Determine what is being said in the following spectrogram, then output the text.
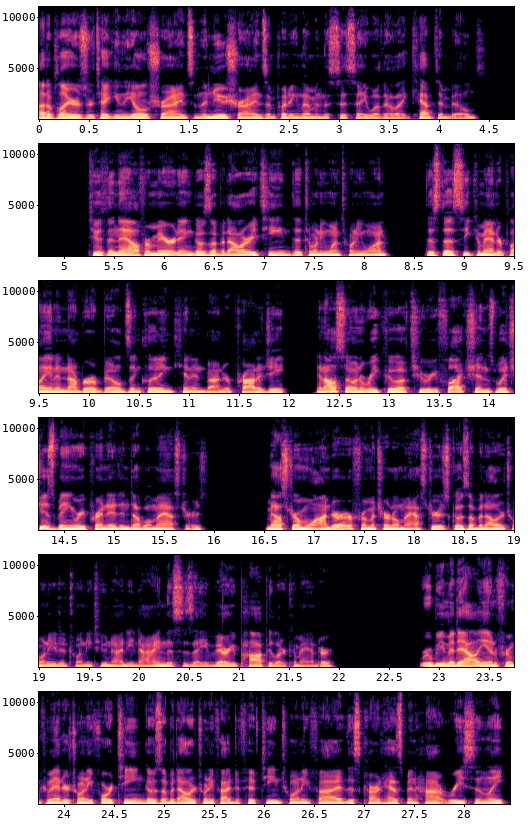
A lot of players are taking the old shrines and the new shrines and putting them in the Sisay Weatherlight Captain builds. Tooth and Nail from Mirrodin goes up at $1.18 to $21.21. This does see Commander play in a number of builds, including Kinnan Bonder Prodigy, and also in Riku of Two Reflections, which is being reprinted in Double Masters. Maelstrom Wanderer from Eternal Masters goes up at $1.20 to $22.99. This is a very popular commander. Ruby Medallion from Commander 2014 goes up $1.25 to $15.25. This card has been hot recently.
